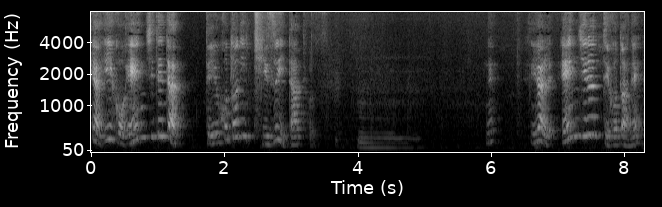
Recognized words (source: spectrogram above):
いやいい子を演じてたっていうことに気づいたってことです、ね、いわゆる演じるっていうことはね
